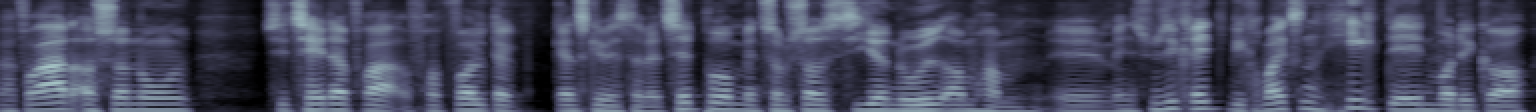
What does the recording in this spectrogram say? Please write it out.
referater, og så nogle citater fra, fra folk, der ganske vist har været tæt på, men som så siger noget om ham. Øh, men jeg synes ikke rigtigt, vi kommer ikke sådan helt derind, hvor det går,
